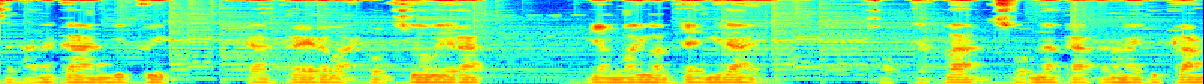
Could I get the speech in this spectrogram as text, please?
สถานการณ์วิกฤต การแพร่ระบาดของเชื้อไวรัส ยังไว้วางใจไม่ได้ ออกจากบ้านสวมหน้ากากอนามัยทุกครั้ง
